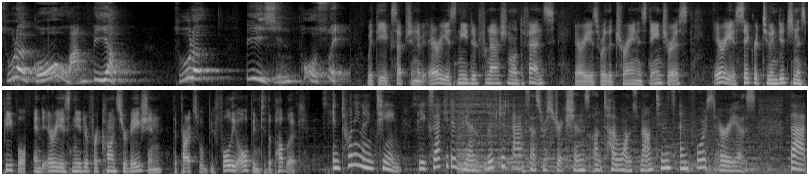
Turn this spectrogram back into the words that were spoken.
除了国防必要，除了地形破碎。 With the exception of areas needed for national defense, areas where the terrain is dangerous, areas sacred to indigenous people, and areas needed for conservation, the parks will be fully open to the public. In 2019, the Executive Yuan lifted access restrictions on Taiwan's mountains and forest areas. That,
